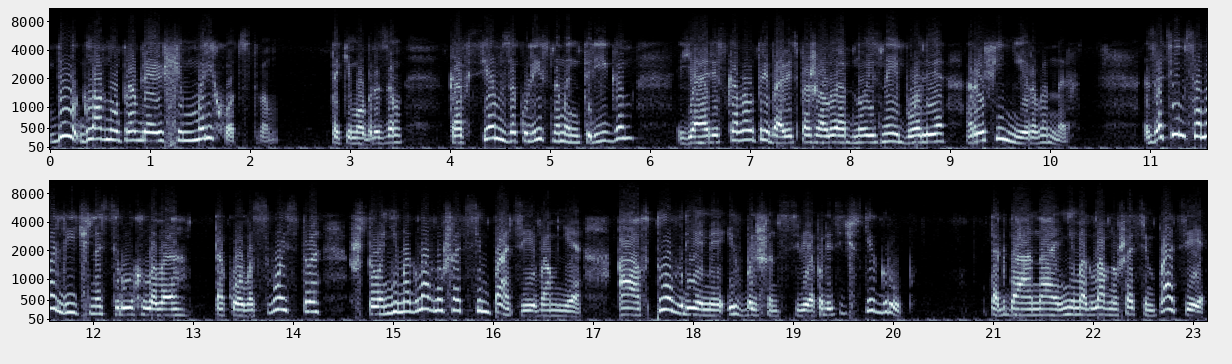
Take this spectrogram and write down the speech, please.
был главноуправляющим мореходством. Таким образом, ко всем закулисным интригам я рисковал прибавить, пожалуй, одну из наиболее рафинированных. Затем сама личность Рухлова такого свойства, что не могла внушать симпатии во мне, а в то время и в большинстве политических групп. Тогда она не могла внушать симпатии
